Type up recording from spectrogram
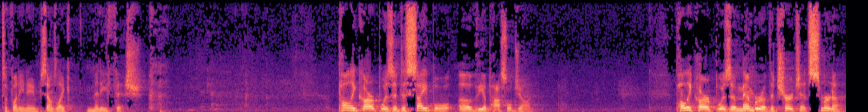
it's a funny name. Sounds like many fish. Polycarp was a disciple of the Apostle John. Polycarp was a member of the church at Smyrna.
